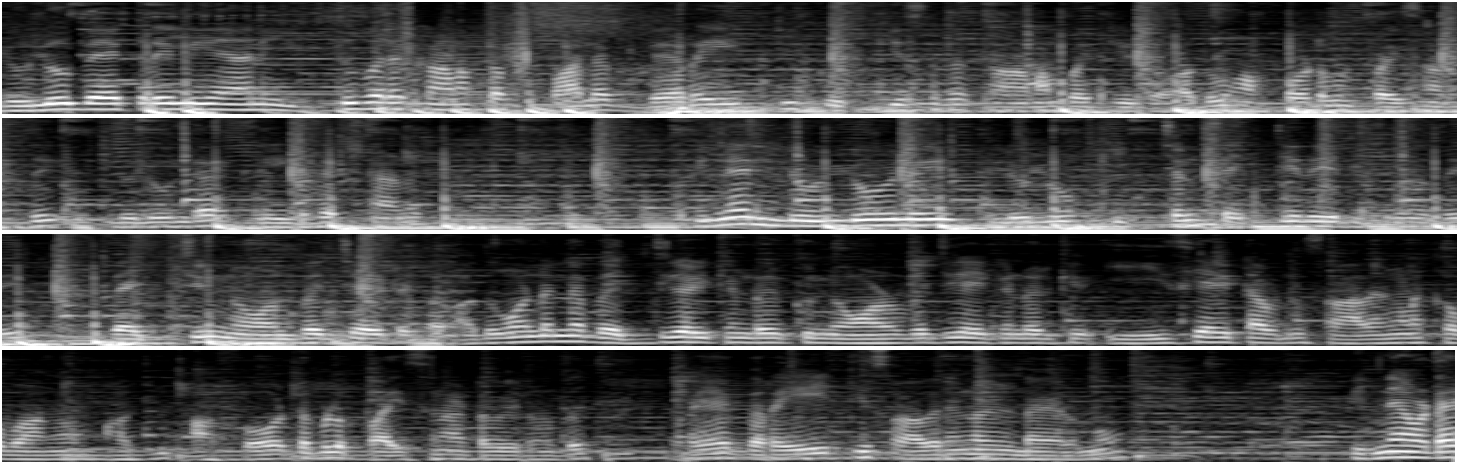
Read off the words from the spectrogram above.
ലുലു ബേക്കറിയിൽ ഞാൻ ഇതുവരെ കാണാത്ത പല വെറൈറ്റി കുക്കീസൊക്കെ കാണാൻ പറ്റിയിട്ടോ? അതും അഫോർഡബിൾ പ്രൈസാണ് ഇത് ലുലുവിന്റെ ഗ്രിൽഡ് സെക്ഷനാണ് പിന്നെ ലുലുവിൽ ലുലു കിച്ചൺ സെറ്റ് ചെയ്തിരിക്കുന്നത് വെജ് നോൺ വെജ് ആയിട്ട് അതുകൊണ്ട് തന്നെ വെജ് കഴിക്കേണ്ടവർക്ക് നോൺ വെജ് കഴിക്കേണ്ടവർക്ക് ഈസി ആയിട്ട് അവിടുന്ന് സാധനങ്ങളൊക്കെ വാങ്ങാം അതും അഫോർഡബിൾ പ്രൈസിനാട്ടോ വരുന്നത്. കുറേ വെറൈറ്റി സാധനങ്ങൾ ഉണ്ടായിരുന്നു. പിന്നെ അവിടെ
